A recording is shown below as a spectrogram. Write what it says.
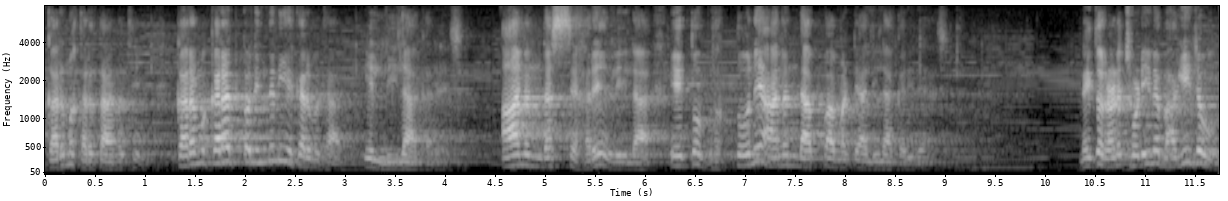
કર્મ કરતા નથી. કર્મ કરત તો નિંદનીય કર્મ થાય. એ લીલા કરે છે. આનંદસ્ય હરે લીલા. એ તો ભક્તોને આનંદ આપવા માટે આ લીલા કરી રહ્યા છે. નહીં તો રણ છોડીને ભાગી જવું.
